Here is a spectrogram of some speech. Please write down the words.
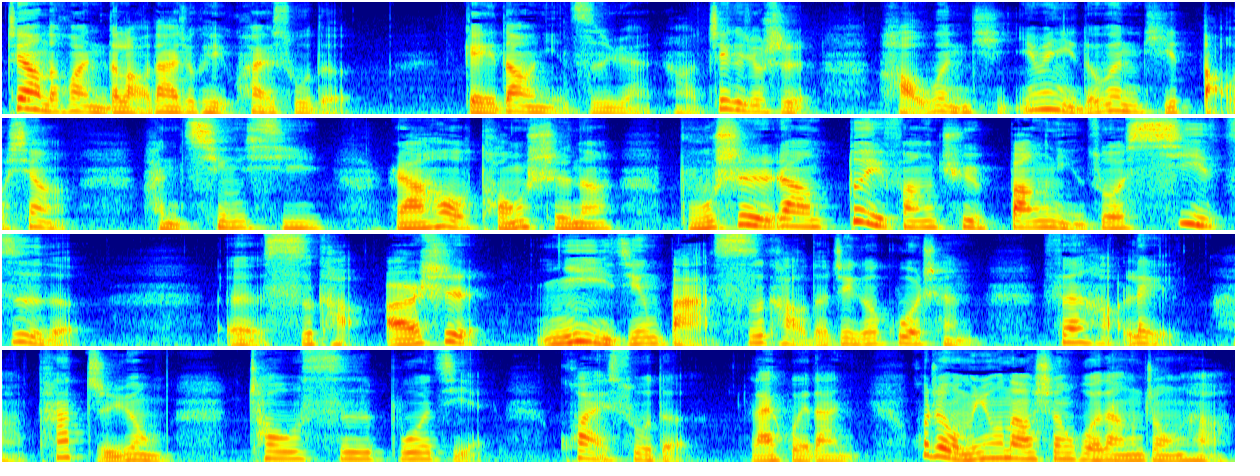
这样的话，你的老大就可以快速的给到你资源啊，这个就是好问题，因为你的问题导向很清晰，然后同时呢，不是让对方去帮你做细致的呃思考，而是你已经把思考的这个过程分好类了哈，他只用抽丝剥茧，快速的来回答你，或者我们用到生活当中哈，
